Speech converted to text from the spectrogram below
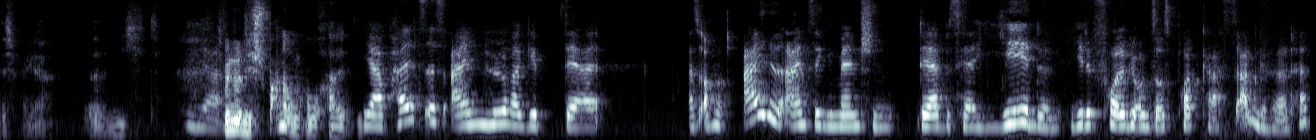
Ich will ja äh, nicht. Ja. Ich will nur die Spannung hochhalten. Ja, falls es einen Hörer gibt, der, also auch nur einen einzigen Menschen, der bisher jede, jede Folge unseres Podcasts angehört hat,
